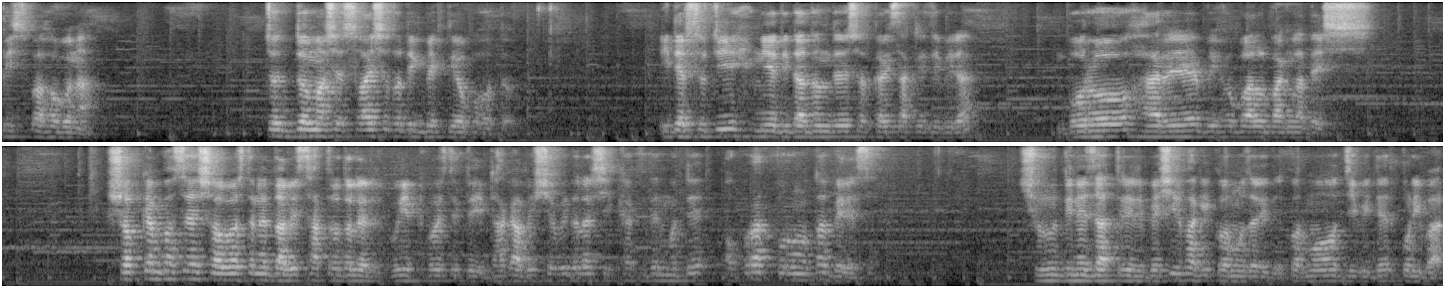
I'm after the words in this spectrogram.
পিছপা হব না। চোদ্দ মাসে ছয় শতাধিক ব্যক্তি অপহত। ঈদের ছুটি নিয়ে দ্বিধাদ্বন্দ্বে সরকারি চাকরিজীবীরা। বড় হারে বিহবাল বাংলাদেশ। সব ক্যাম্পাসে সব স্থানের দাবি ছাত্র দলের উইক পরিস্থিতি। ঢাকা বিশ্ববিদ্যালয়ের শিক্ষার্থীদের মধ্যে অপরাধ প্রবণতা বেড়েছে। শুরুর দিনে যাত্রীর বেশিরভাগই কর্মচারীদের, কর্মজীবীদের পরিবার।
